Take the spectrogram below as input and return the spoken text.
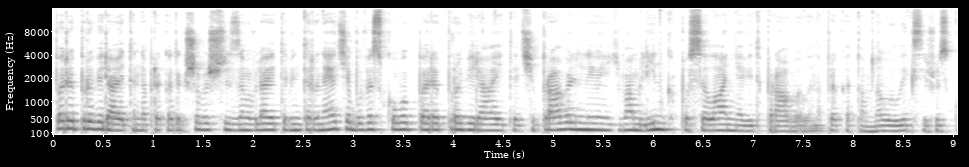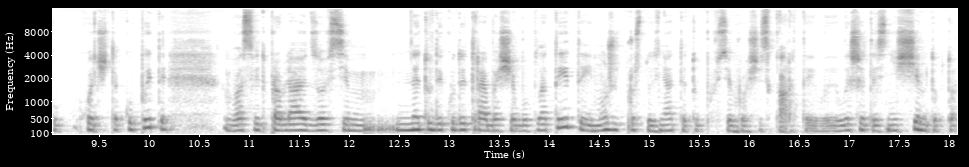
Перепровіряйте, наприклад, якщо ви щось замовляєте в інтернеті, обов'язково перепровіряйте, чи правильний вам лінк посилання відправили. Наприклад, там на Олексі щось хочете купити, вас відправляють зовсім не туди, куди треба, щоб оплатити, і можуть просто зняти тупо всі гроші з карти, і ви лишитесь ні з чим. Тобто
